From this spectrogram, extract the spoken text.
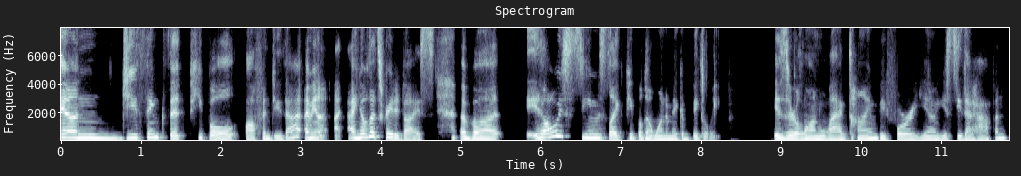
And do you think that people often do that? I mean, I, I know that's great advice, uh, but it always seems like people don't want to make a big leap. Is there a long lag time before you know you see that happen?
